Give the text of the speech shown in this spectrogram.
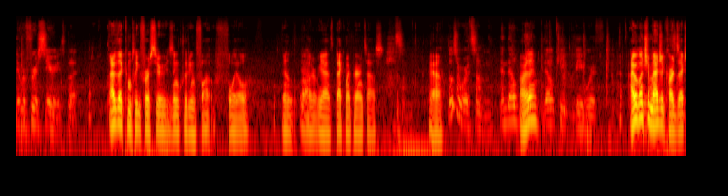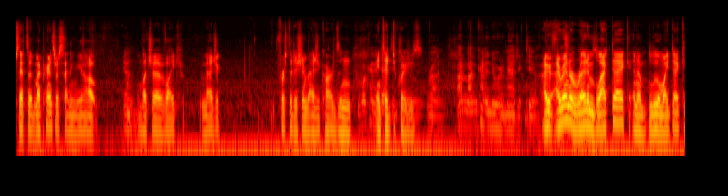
They were first series, but I have the complete first series including fo- foil. Yeah. yeah, it's back at my parents' house. awesome. Yeah. Those are worth something, and they'll Are keep, They'll keep be worth. I have a bunch of magic cards. I actually have to. My parents are sending me out Yeah. a bunch of like magic, first edition magic cards, and What kind of Into deck did antiquities. run? I'm I'm kind of newer to Magic too. I I ran a red and black deck and a blue and white deck,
